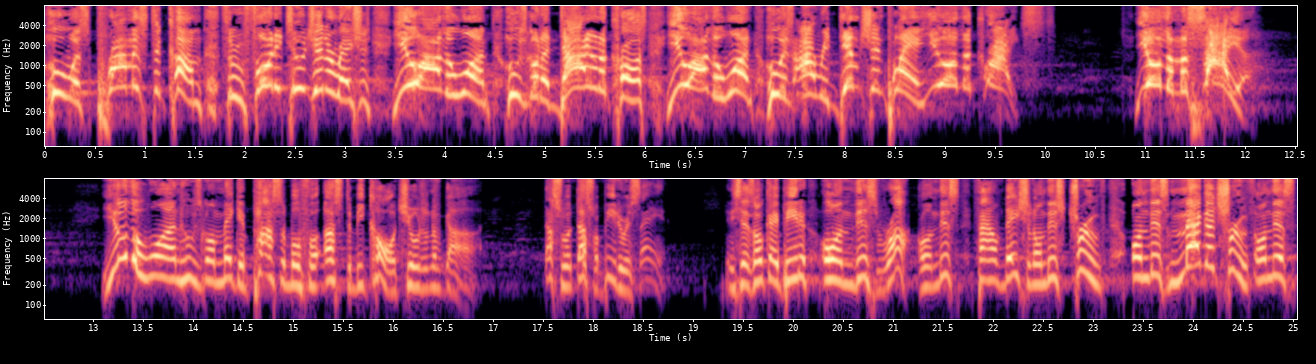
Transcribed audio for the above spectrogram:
who was promised to come through 42 generations. You are the one who's going to die on a cross. You are the one who is our redemption plan. You're the Christ. You're the Messiah. You're the one who's going to make it possible for us to be called children of God. That's what, that's what Peter is saying. And he says, okay, Peter, on this rock, on this foundation, on this truth, on this mega truth, on this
